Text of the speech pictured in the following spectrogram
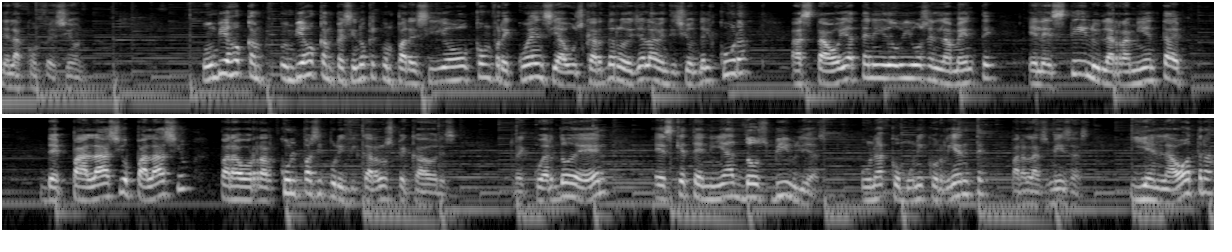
de la confesión. Un viejo, un viejo campesino que compareció con frecuencia a buscar de rodillas la bendición del cura, hasta hoy ha tenido vivos en la mente el estilo y la herramienta de, de palacio palacio para borrar culpas y purificar a los pecadores recuerdo de él es que tenía dos Biblias, una común y corriente para las misas y en la otra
